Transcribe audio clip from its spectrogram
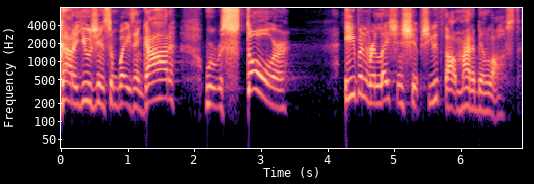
God will use you in some ways, and God will restore even relationships you thought might have been lost.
